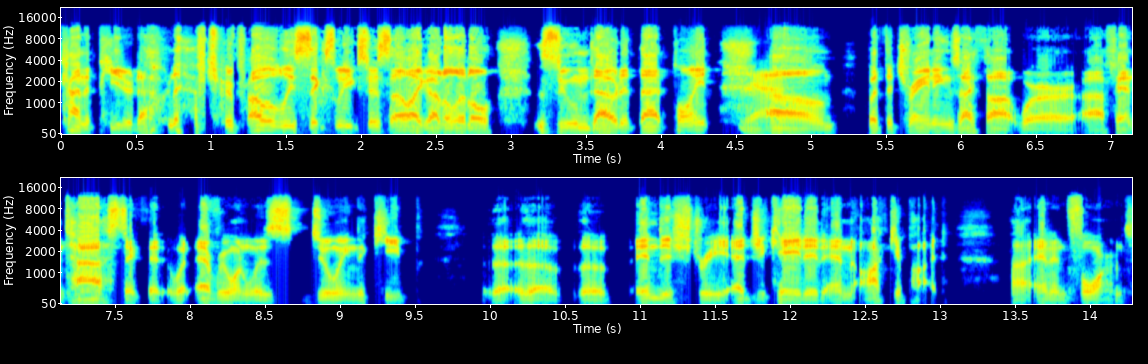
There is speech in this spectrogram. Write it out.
Kind of petered out after probably six weeks or so. I got a little zoomed out at that point. Yeah. Um, but the trainings I thought were uh, fantastic. That what everyone was doing to keep the, the, the industry educated and occupied uh, and informed.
